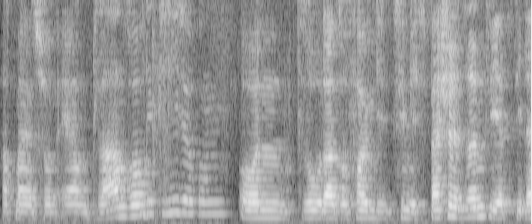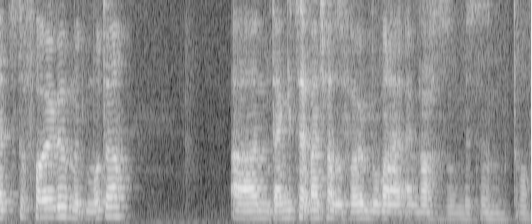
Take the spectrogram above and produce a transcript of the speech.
hat man jetzt schon eher einen Plan so. Eine Gliederung. Und so oder so Folgen, die ziemlich special sind, wie jetzt die letzte Folge mit Mutter. Und dann gibt es halt manchmal so Folgen, wo man halt einfach so ein bisschen drauf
